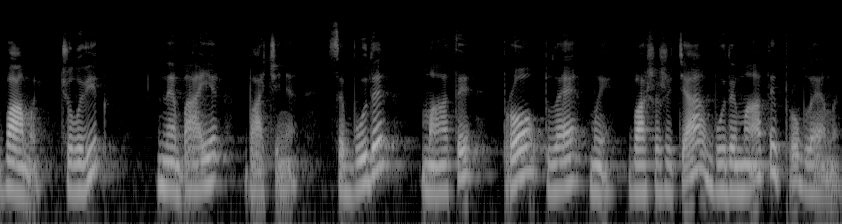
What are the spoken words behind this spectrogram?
вами чоловік не має бачення. Це буде мати проблеми. Ваше життя буде мати проблеми.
